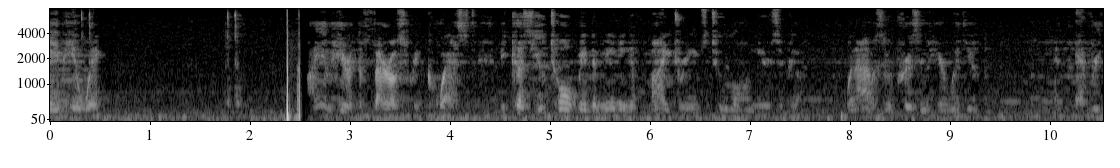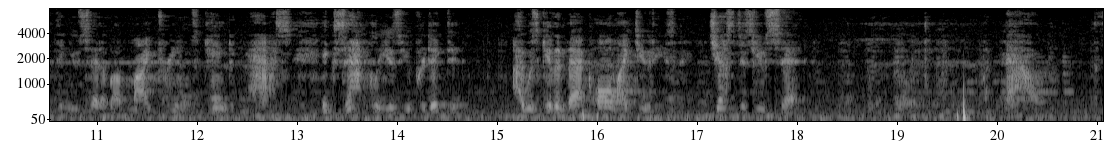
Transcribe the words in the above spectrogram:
May be. I am here at the Pharaoh's request because you told me the meaning of my dreams two long years ago when I was in prison here with you. And everything you said about my dreams came to pass exactly as you predicted. I was given back all my duties, just as you said. But now, the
